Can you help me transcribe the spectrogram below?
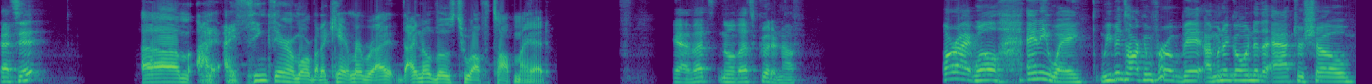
That's it. Um, I, I think there are more, but I can't remember. I I know those two off the top of my head. Yeah, that's no, that's good enough. All right. Well, anyway, we've been talking for a bit. I'm gonna go into the after show.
